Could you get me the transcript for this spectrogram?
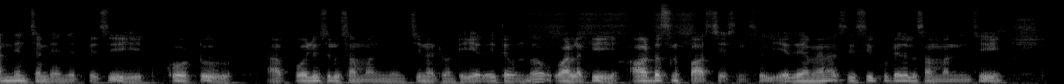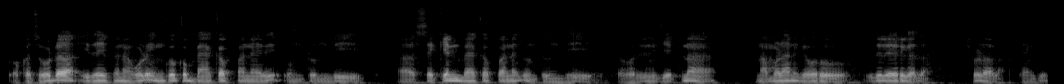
అందించండి అని చెప్పేసి కోర్టు ఆ పోలీసులకు సంబంధించినటువంటి ఏదైతే ఉందో వాళ్ళకి ఆర్డర్స్ని పాస్ చేసింది. సో ఏదేమైనా సీసీ ఫుటేజ్లకు సంబంధించి ఒక చోట ఇదైపోయినా కూడా ఇంకొక బ్యాకప్ అనేది ఉంటుంది. సెకండ్ బ్యాకప్ అనేది ఉంటుంది. ఎవరిని చెప్పినా నమ్మడానికి ఎవరు ఇది లేరు కదా. చూడాలా. థ్యాంక్ యూ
